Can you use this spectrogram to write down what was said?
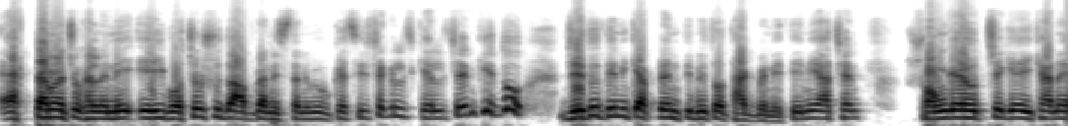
একটা ম্যাচও খেলেনি এই বছর শুধু আফগানিস্তানের বিপক্ষে সিরিজটা খেলে- খেলছেন, কিন্তু যেহেতু তিনি ক্যাপ্টেন, তিনি তো থাকবেনই, তিনি আছেন। সঙ্গে হচ্ছে গিয়ে এইখানে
